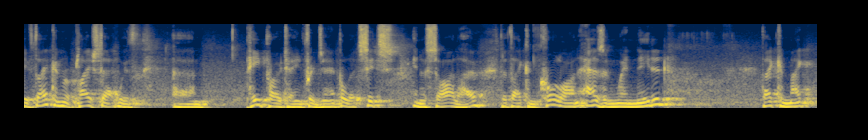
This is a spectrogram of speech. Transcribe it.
If they can replace that with um, pea protein, for example, that sits in a silo that they can call on as and when needed, they can make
